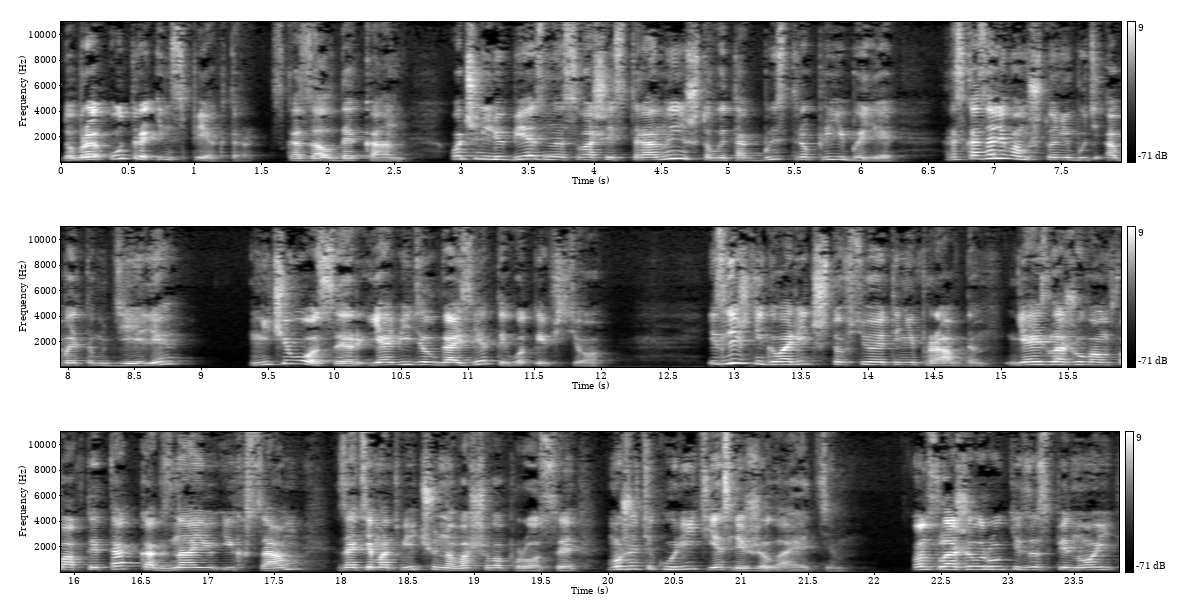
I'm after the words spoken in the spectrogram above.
«Доброе утро, инспектор», — сказал декан. «Очень любезно с вашей стороны, что вы так быстро прибыли. Рассказали вам что-нибудь об этом деле?» «Ничего, сэр, я видел газеты, вот и все». Излишне говорить, что все это неправда. Я изложу вам факты так, как знаю их сам, затем отвечу на ваши вопросы. Можете курить, если желаете». Он сложил руки за спиной,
